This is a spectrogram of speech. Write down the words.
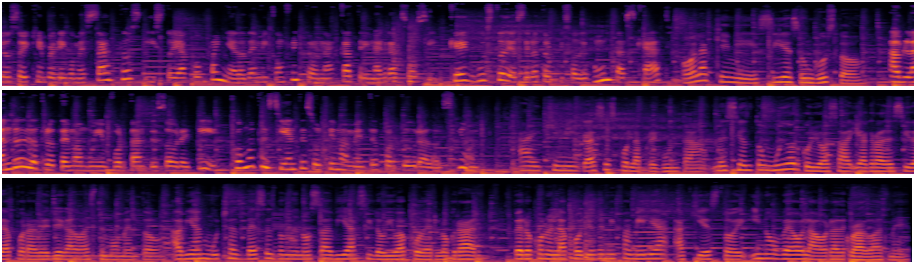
Yo soy Kimberly Gómez Santos y estoy acompañada de mi confritrona Katrina Grazzosi. Qué gusto de hacer otro episodio juntas, Kat. Hola Kimi, sí es un gusto. Hablando de otro tema muy importante sobre ti, ¿cómo te sientes últimamente por tu graduación? Ay, Kimi, gracias por la pregunta. Me siento muy orgullosa y agradecida por haber llegado a este momento. Habían muchas veces donde no sabía si lo iba a poder lograr, pero con el apoyo de mi familia aquí estoy y no veo la hora de graduarme.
